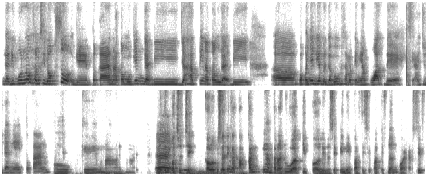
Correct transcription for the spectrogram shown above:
nggak dibunuh sama si doksu gitu kan atau mungkin nggak dijahatin atau nggak di eh, pokoknya dia bergabung bersama tim yang kuat deh si ajudannya itu kan Oke, menarik, menarik. Berarti Nah, Coach Suci, kalau bisa dikatakan ini antara dua tipe leadership ini, partisipatif dan koersif,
